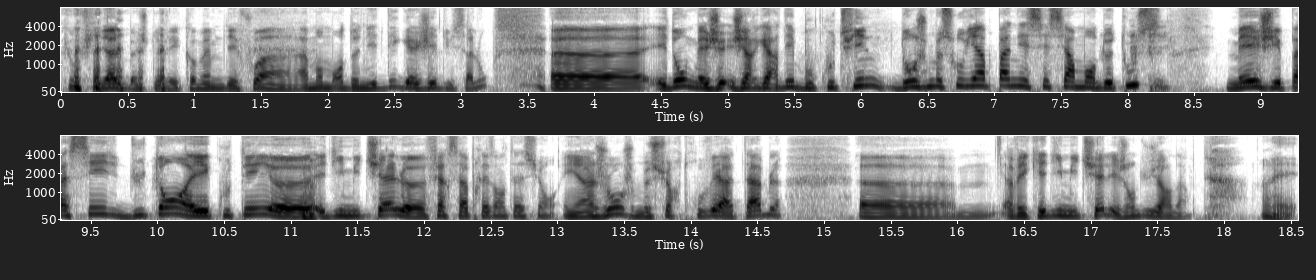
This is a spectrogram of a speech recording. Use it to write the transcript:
Puis au final, bah, je devais quand même des fois, à un moment donné, dégager du salon. Euh, et donc, mais j'ai regardé beaucoup de films dont je me souviens pas nécessairement de tous. Mais j'ai passé du temps à écouter euh, mmh. Eddie Mitchell euh, faire sa présentation. Et un jour, je me suis retrouvé à table euh, avec Eddie Mitchell et Jean Dujardin. Ouais.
